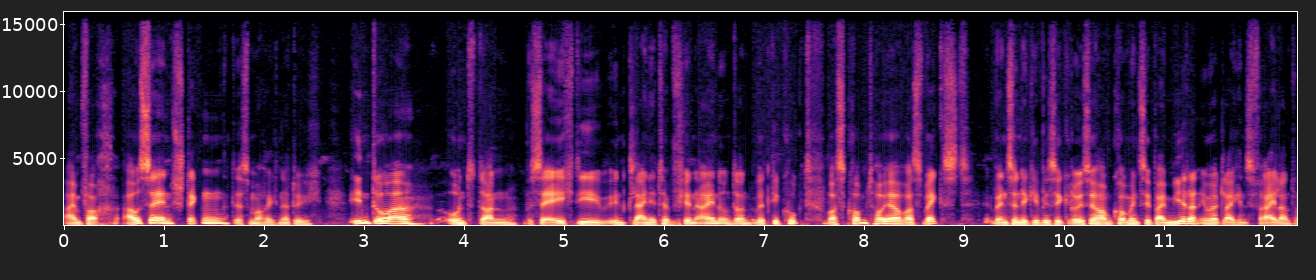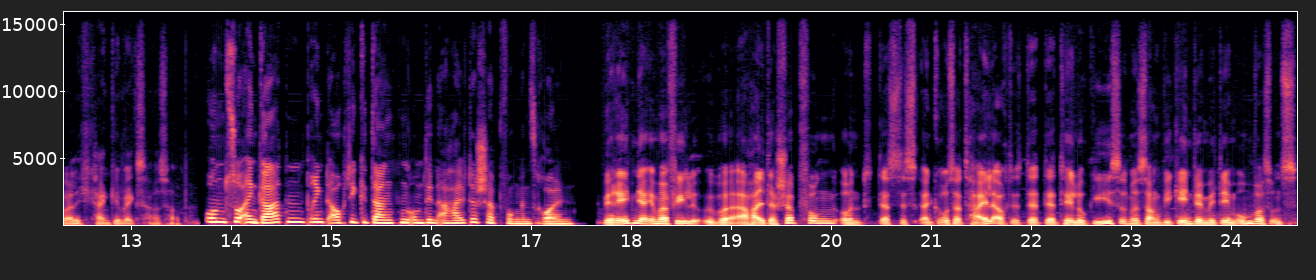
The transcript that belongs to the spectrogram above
einfach aussäen, stecken. Das mache ich natürlich indoor und dann sähe ich die in kleine Töpfchen ein und dann wird geguckt, was kommt heuer, was wächst. Wenn sie eine gewisse Größe haben, kommen sie bei mir dann immer gleich ins Freiland, weil ich kein Gewächshaus habe. Und so ein Garten bringt auch die Gedanken um den Erhalt der Schöpfung ins Rollen. Wir reden ja immer viel über Erhalt der Schöpfung und dass das ein großer Teil auch der, der, Theologie ist, dass wir sagen, wie gehen wir mit dem um, was uns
